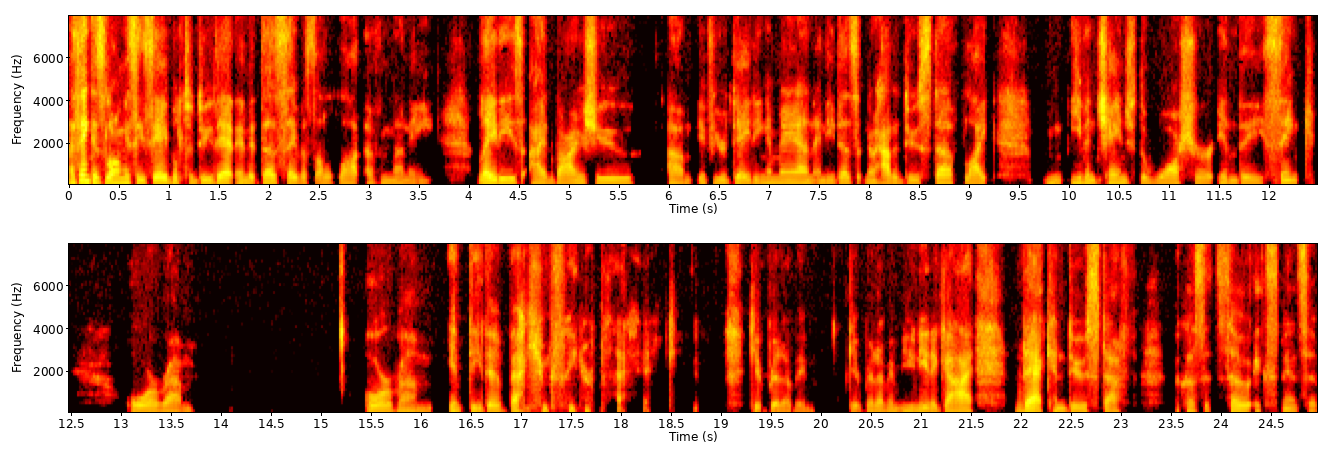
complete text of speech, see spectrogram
I think as long as he's able to do that, and it does save us a lot of money. Ladies, I advise you. Um, if you're dating a man and he doesn't know how to do stuff like mm, even change the washer in the sink or um, or um, empty the vacuum cleaner bag. Get rid of him. Get rid of him. You need a guy that can do stuff because it's so expensive.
